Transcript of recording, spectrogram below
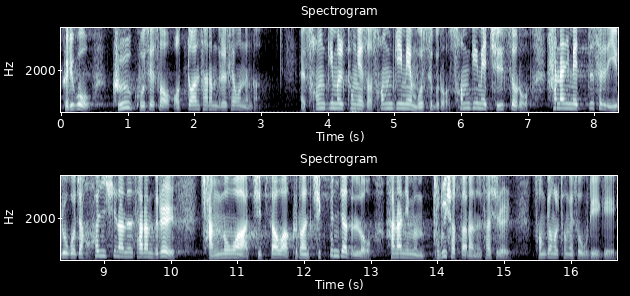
그리고 그 곳에서 어떠한 사람들을 세웠는가? 섬김을 통해서 섬김의 모습으로 섬김의 질서로 하나님의 뜻을 이루고자 헌신하는 사람들을 장로와 집사와 그러한 직분자들로 하나님은 부르셨다라는 사실을 성경을 통해서 우리에게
